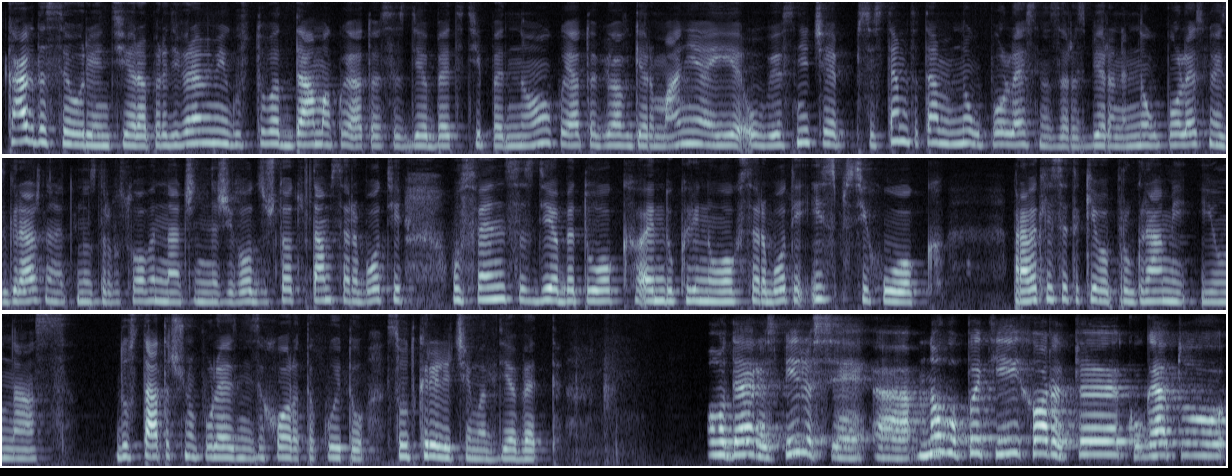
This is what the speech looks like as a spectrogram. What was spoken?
как да се ориентира. Преди време ми гостува дама, която е с диабет тип 1, която е била в Германия и обясни, че системата там е много по-лесна за разбиране, много по-лесно е изграждането на здравословен начин на живот, защото там се работи, освен с диабетолог, ендокринолог, се работи и с психолог. Правят ли се такива програми и у нас? Достатъчно полезни за хората, които са открили, че имат диабет. О, да, разбира се. много пъти хората, когато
